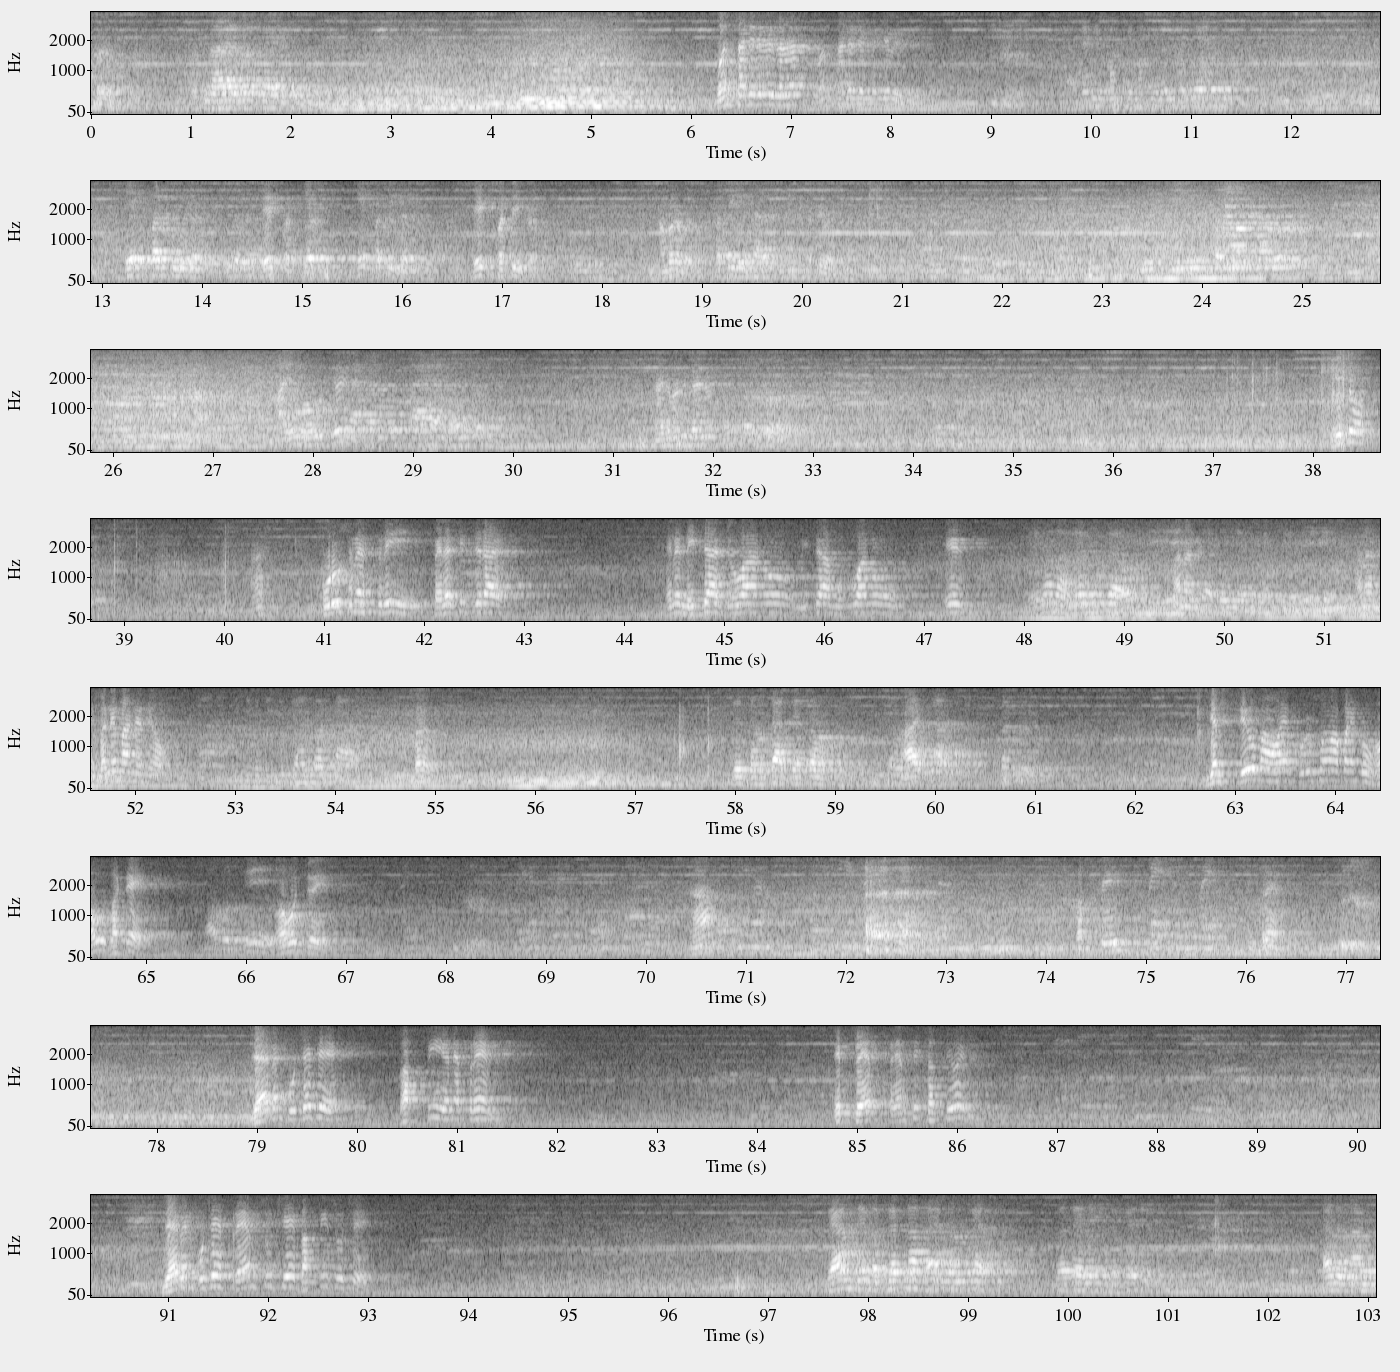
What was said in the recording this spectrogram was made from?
બરોબર નારાયણ વન થાય વન સાઈડેડ એટલે દાદા વન સાઈડેડ એટલે કેવી રીતે એક પતિ એક પતિ. એક પતિ કર એક પતિ કર હા બરાબર પતિ વધારે પતિ વાત. હા એવું હોવું જ જોઈએ ને. સાઈડમાંથી ગયેલો એ તો હા, પુરુષ અને સ્ત્રી પહેલેથી જ જરા એને નીચા જોવાનું નીચા મૂકવાનું એ બંને માને આવું ના. બરાબર. જેમ સ્ત્રીઓમાં હોય પુરુષોમાં પણ એટલું હોવું ઘટે. હોવું જ જોઈએ હા ભક્તિ? પ્રેમ. જયાબેન પૂછે છે, ભક્તિ અને પ્રેમ. એ પ્રેમ, પ્રેમથી શક્તિ હોય ને. જયબેન પૂછે, પ્રેમ શું છે, ભક્તિ શું છે? પ્રેમ જે વખત ના થાય આનું નામ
